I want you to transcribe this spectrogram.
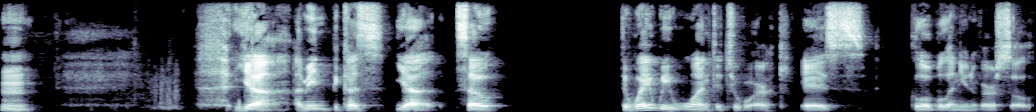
Hmm. Yeah i mean because yeah so the way we want it to work is global and universal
